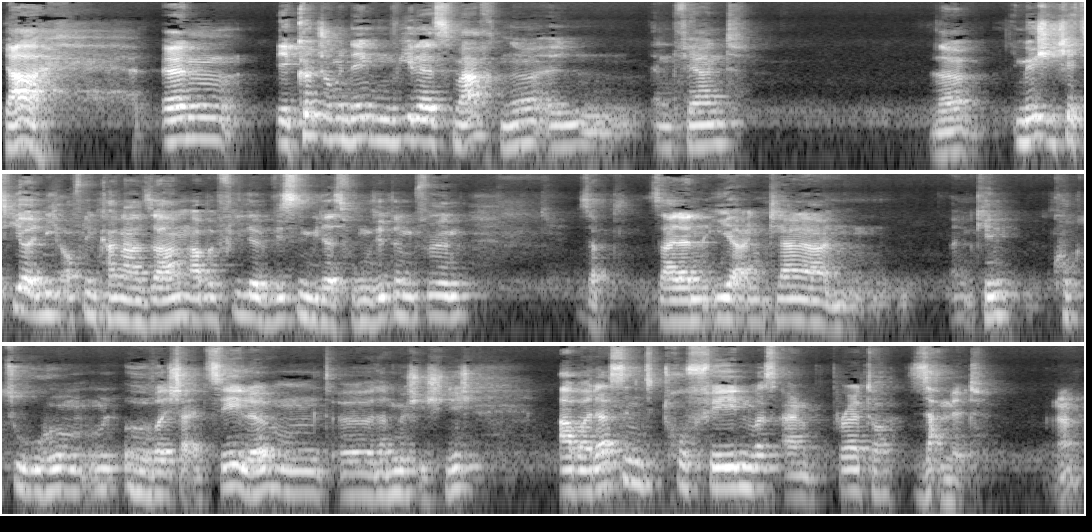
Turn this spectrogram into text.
Ja, ähm, ihr könnt schon mal denken, wie er das macht, ne? entfernt. Ne? Möchte ich jetzt hier nicht auf dem Kanal sagen, aber viele wissen, wie das funktioniert im Film. Sei dann eher ein kleiner ein Kind guckt zu, und, oh, was ich erzähle und äh, dann möchte ich nicht. Aber das sind Trophäen, was ein Predator sammelt. Ne?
